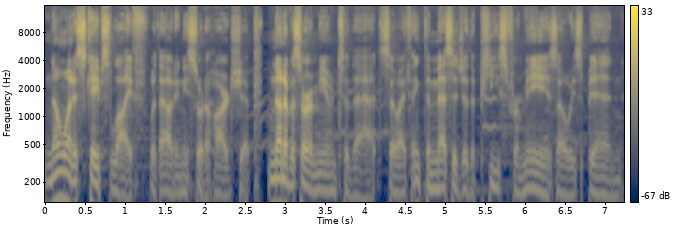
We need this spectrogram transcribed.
No one escapes life without any sort of hardship. None of us are immune to that. So I think the message of the piece for me has always been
